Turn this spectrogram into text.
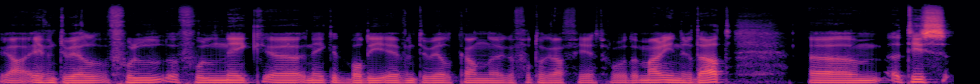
ja, eventueel full, full naked, naked body eventueel kan gefotografeerd worden. Maar inderdaad, Um, het is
